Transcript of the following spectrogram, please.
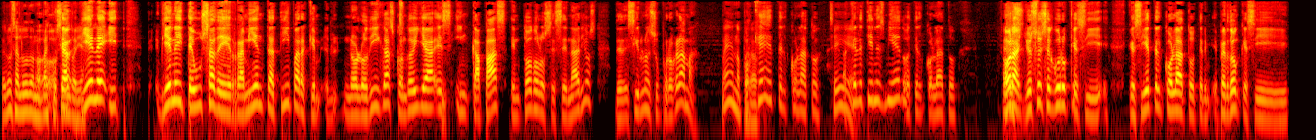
Pero un saludo, nos va escuchando o sea, Viene y, viene y te usa de herramienta a ti para que no lo digas cuando ella es incapaz en todos los escenarios de decirlo en su programa. Bueno, pero... ¿Por qué, Etelcolato? Sí. ¿A qué le tienes miedo, Etelcolato? Ahora, yo estoy seguro que si, que si Etelcolato, perdón, que si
